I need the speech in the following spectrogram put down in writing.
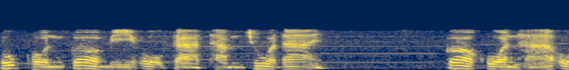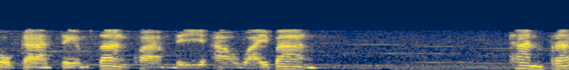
ทุกคนก็มีโอกาสทำชั่วได้ ก็ควรหาโอกาสเสริมสร้างความดีเอาไว้บ้าง ท่านพระ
